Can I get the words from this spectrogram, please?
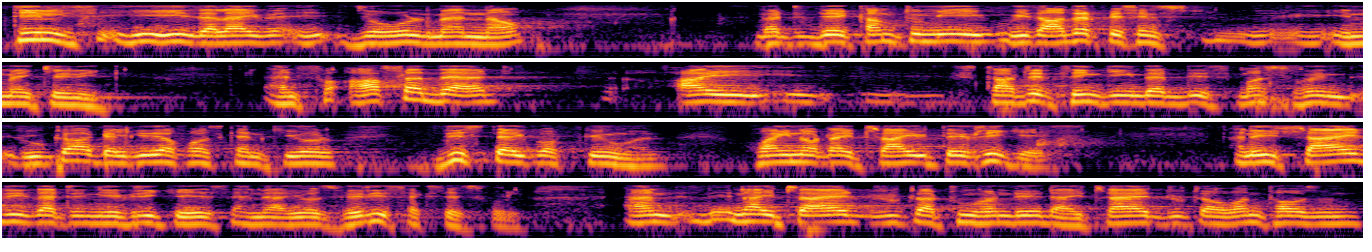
still he is alive, he's an old man now. But they come to me with other patients in my clinic. And after that, I started thinking that this must, when Ruta Calcarea can cure this type of tumor, why not I try it every case? And we tried that in every case and I was very successful. And then I tried Ruta 200, I tried Ruta 1000,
